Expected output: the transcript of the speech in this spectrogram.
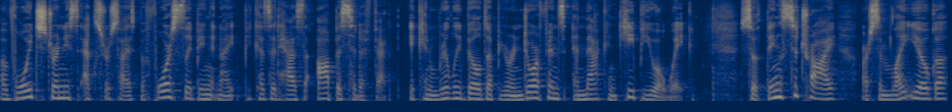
avoid strenuous exercise before sleeping at night because it has the opposite effect. It can really build up your endorphins and that can keep you awake. So, things to try are some light yoga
